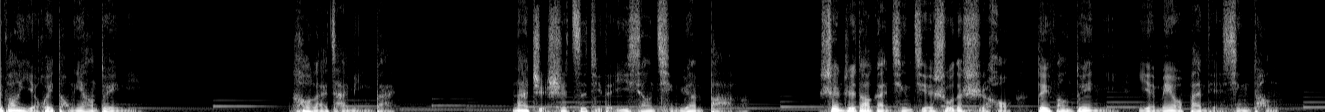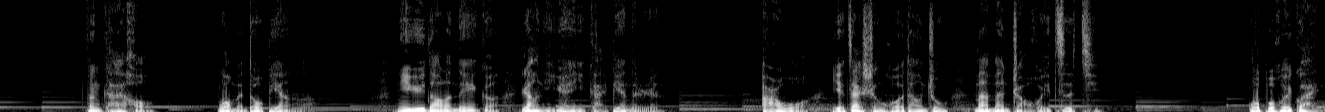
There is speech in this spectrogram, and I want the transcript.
方也会同样对你。后来才明白，那只是自己的一厢情愿罢了。甚至到感情结束的时候，对方对你也没有半点心疼。分开后，我们都变了。你遇到了那个让你愿意改变的人，而我也在生活当中慢慢找回自己。我不会怪你，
